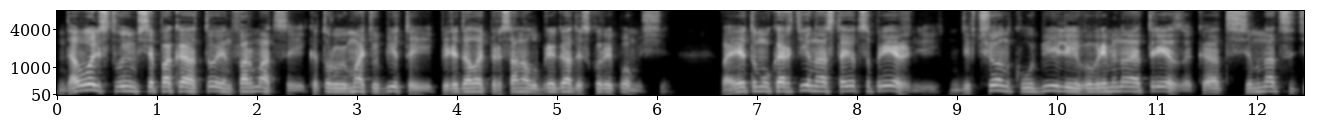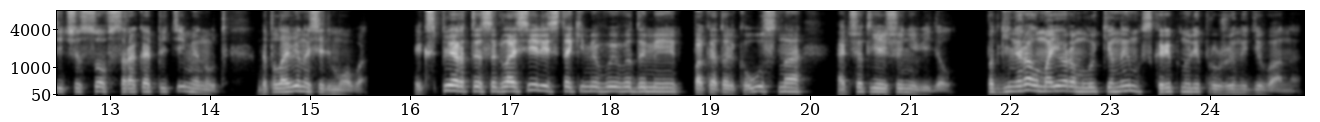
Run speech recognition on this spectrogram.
Довольствуемся пока той информацией, которую мать убитой передала персоналу бригады скорой помощи. Поэтому картина остается прежней. Девчонку убили во временной отрезок от 17 часов 45 минут до половины седьмого. Эксперты согласились с такими выводами, пока только устно, отчет я еще не видел. Под генерал-майором Лукиным скрипнули пружины дивана.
